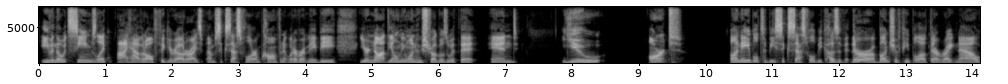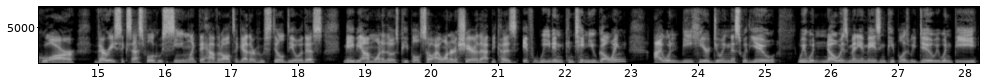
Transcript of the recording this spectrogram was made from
even though it seems like I have it all figured out or I, am successful or I'm confident, whatever it may be. You're not the only one who struggles with it. And you aren't unable to be successful because of it. There are a bunch of people out there right now who are very successful, who seem like they have it all together, who still deal with this. Maybe I'm one of those people. So I wanted to share that because if we didn't continue going, I wouldn't be here doing this with you. We wouldn't know as many amazing people as we do. We wouldn't be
